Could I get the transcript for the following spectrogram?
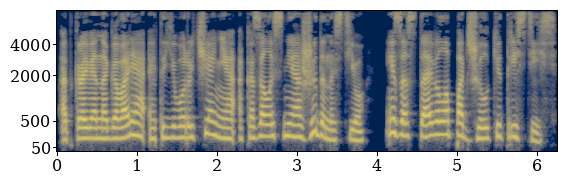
Откровенно говоря, это его рычание оказалось неожиданностью и заставило поджилки трястись.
